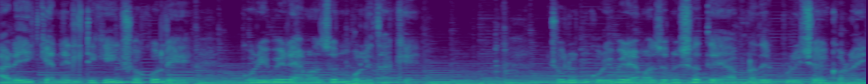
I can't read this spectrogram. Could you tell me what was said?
আর এই ক্যানেলটিকেই সকলে গরিবের অ্যামাজন বলে থাকে। চলুন গরিবের অ্যামাজনের সাথে আপনাদের পরিচয় করাই।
